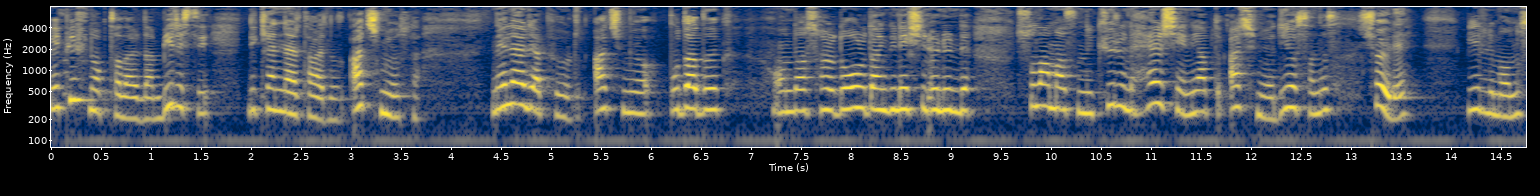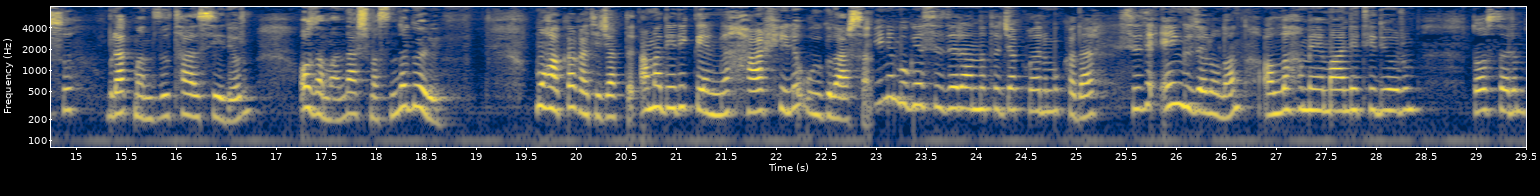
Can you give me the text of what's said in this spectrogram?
Ve püf noktalardan birisi dikenler tacınız açmıyorsa neler yapıyoruz? Açmıyor, budadık. Ondan sonra doğrudan güneşin önünde sulamasını, kürünü, her şeyini yaptık açmıyor diyorsanız şöyle bir limonlu su bırakmanızı tavsiye ediyorum. O zaman da açmasını da görüyor muhakkak açacaktır. Ama dediklerimi harfiyle uygularsan. Benim bugün sizlere anlatacaklarım bu kadar. Size en güzel olan Allah'ıma emanet ediyorum. Dostlarım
